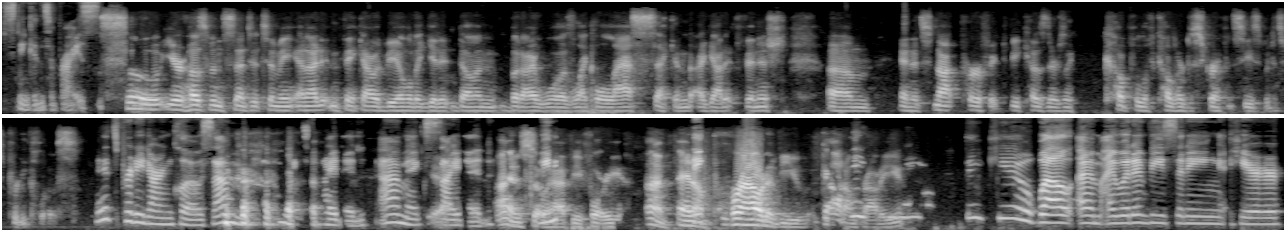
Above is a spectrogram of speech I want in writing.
stinking surprise. So your husband sent it to me, and I didn't think I would be able to get it done, but I was like last second I got it finished. Um, and it's not perfect because there's a couple of color discrepancies, but it's pretty close. It's pretty darn close. I'm, excited. I'm excited. I am so We happy for you. I'm, and I'm Thank you. proud of you. God, I'm Thank proud of you. Thank you. Well, um, I wouldn't be sitting here,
